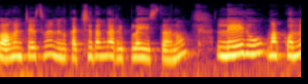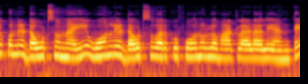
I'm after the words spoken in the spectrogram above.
కామెంట్ చేసినా నేను ఖచ్చితంగా రిప్లై ఇస్తాను. లేదు మాకు కొన్ని కొన్ని డౌట్స్ ఉన్నాయి. ఓన్లీ డౌట్స్ వరకు ఫోనుల్లో మాట్లాడాలి అంటే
